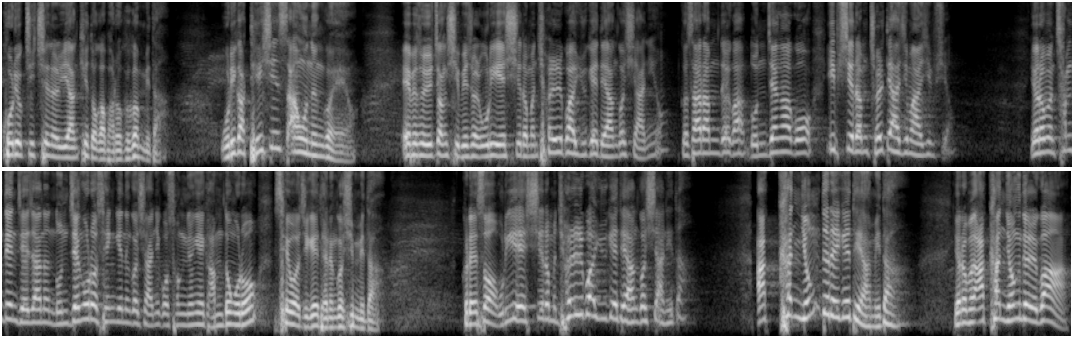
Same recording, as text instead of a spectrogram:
고륙 지친을 위한 기도가 바로 그겁니다. 우리가 대신 싸우는 거예요. 에베소 6장 12절 우리의 씨름은 혈과 육에 대한 것이 아니요. 그 사람들과 논쟁하고 입씨름 절대 하지 마십시오. 여러분 참된 제자는 논쟁으로 생기는 것이 아니고 성령의 감동으로 세워지게 되는 것입니다. 그래서 우리의 씨름은 혈과 육에 대한 것이 아니다. 악한 영들에게 대합니다. 여러분 악한 영들과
